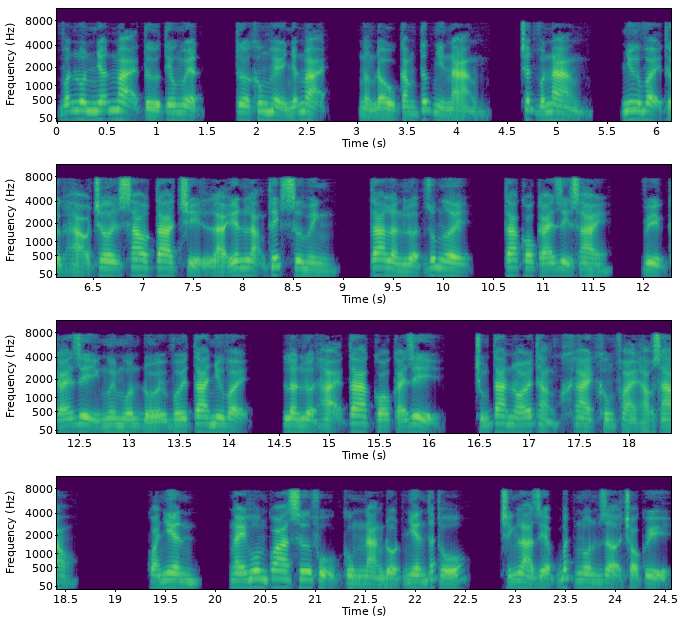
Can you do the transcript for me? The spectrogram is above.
vẫn luôn nhẫn mại từ tiêu nguyệt, tựa không hề nhẫn mại, ngẩng đầu căm tức nhìn nàng, chất vấn nàng, như vậy thực hảo chơi sao ta chỉ là yên lặng thích sư huynh, ta lần lượt giúp ngươi, ta có cái gì sai, vì cái gì ngươi muốn đối với ta như vậy, lần lượt hại ta có cái gì, chúng ta nói thẳng khai không phải hảo sao. Quả nhiên, ngày hôm qua sư phụ cùng nàng đột nhiên thất thố, chính là Diệp bất ngôn dở trò quỷ.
